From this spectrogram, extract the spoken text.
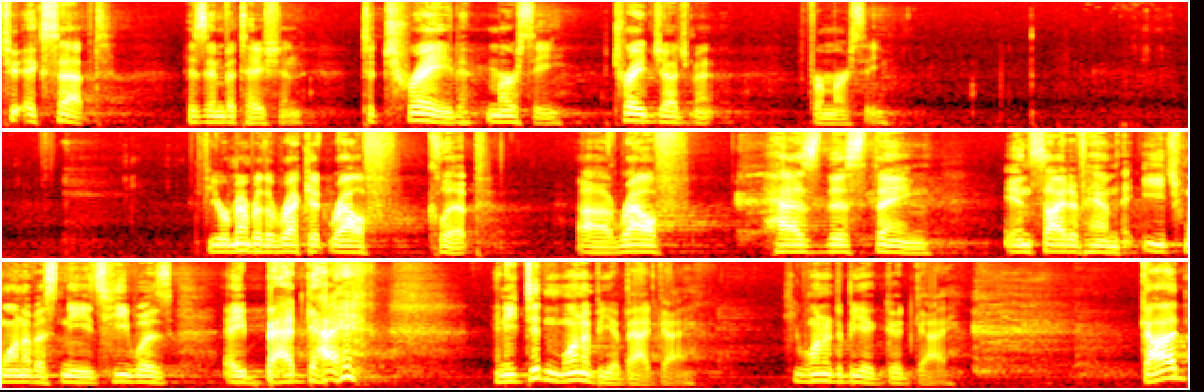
to accept His invitation, to trade mercy, trade judgment for mercy. If you remember the Wreck It Ralph clip, uh, Ralph has this thing inside of him that each one of us needs. He was a bad guy, and he didn't want to be a bad guy, he wanted to be a good guy. God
